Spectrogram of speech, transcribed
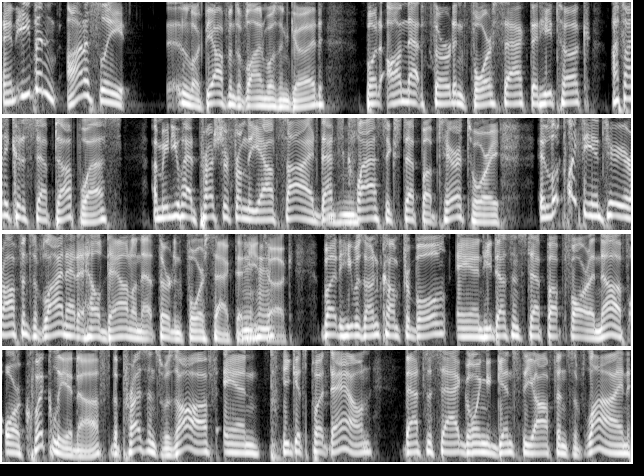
And even honestly, look, the offensive line wasn't good, but on that third and fourth sack that he took, I thought he could have stepped up, Wes. I mean, you had pressure from the outside. That's mm-hmm. classic step up territory. It looked like the interior offensive line had it held down on that third and fourth sack that mm-hmm. he took. But he was uncomfortable and he doesn't step up far enough or quickly enough. The presence was off and he gets put down. That's a sack going against the offensive line.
